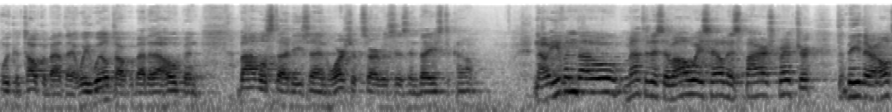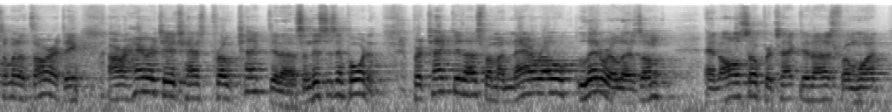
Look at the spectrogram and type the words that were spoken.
we could talk about that. We will talk about it, I hope, in Bible studies and worship services in days to come. Now, even though Methodists have always held inspired Scripture to be their ultimate authority, our heritage has protected us, and this is important, protected us from a narrow literalism and also protected us from what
